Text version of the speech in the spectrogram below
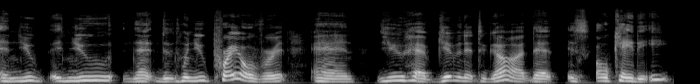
and you and you that when you pray over it and you have given it to God that it's okay to eat.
